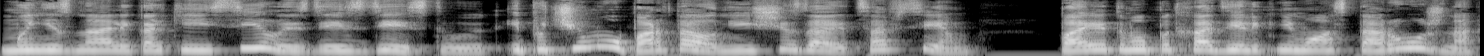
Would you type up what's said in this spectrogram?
Мы не знали, какие силы здесь действуют и почему портал не исчезает совсем, поэтому подходили к нему осторожно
